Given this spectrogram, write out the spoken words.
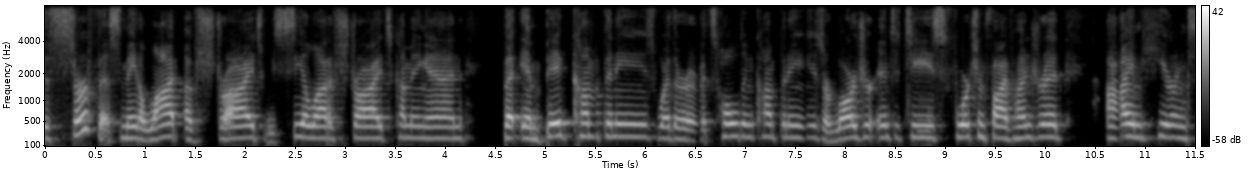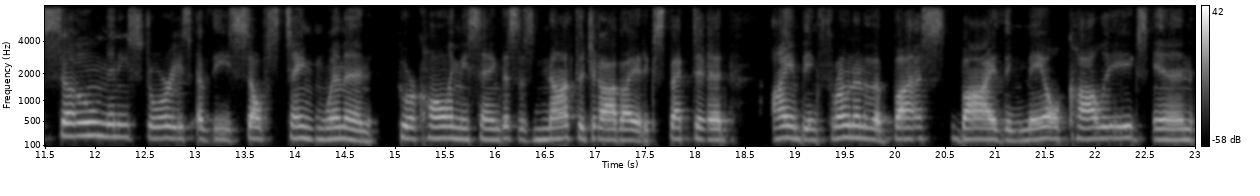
the surface, made a lot of strides. We see a lot of strides coming in, but in big companies, whether it's holding companies or larger entities, Fortune 500, I'm hearing so many stories of these self same women who are calling me saying, This is not the job I had expected. I am being thrown under the bus by the male colleagues in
